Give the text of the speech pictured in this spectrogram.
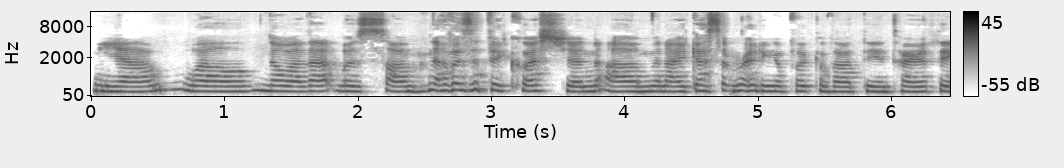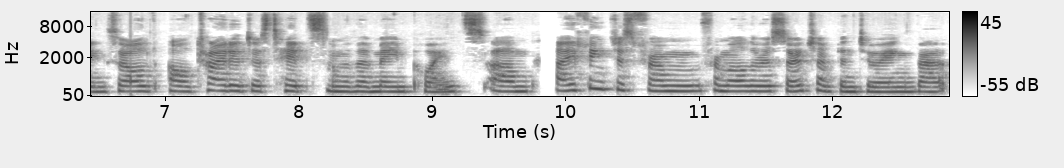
Yeah, well, Noah, that was um, that was a big question, um, and I guess I'm writing a book about the entire thing. So I'll I'll try to just hit some of the main points. Um, I think just from from all the research I've been doing that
